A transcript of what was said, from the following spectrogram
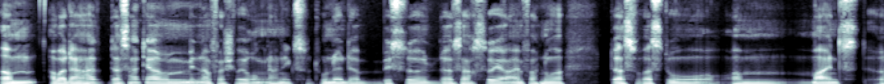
Ähm, aber da hat das hat ja mit 'ner Verschwörung noch nix zu tun, da bist du da sagst du ja einfach nur das, was du, ähm, meinst, äh,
